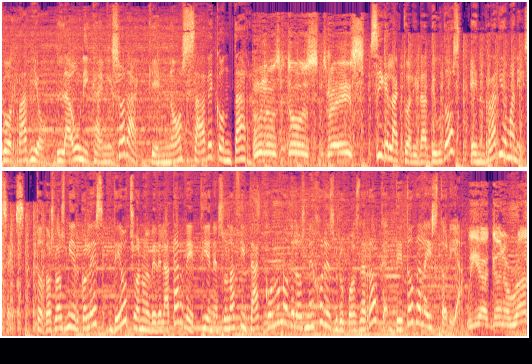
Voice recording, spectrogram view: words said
Radio, la única emisora que no sabe contar. Unos, dos, tres. Sigue la actualidad de U2 en Radio Manises. Todos los miércoles, de 8 a 9 de la tarde, tienes una cita con uno de los mejores grupos de rock de toda la historia. We are gonna rock.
